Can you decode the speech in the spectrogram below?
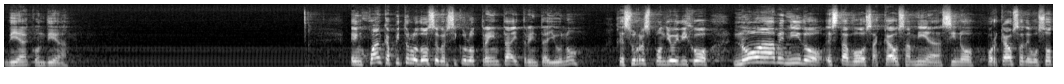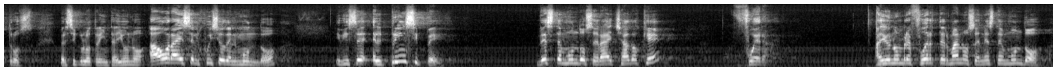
día con día. En Juan capítulo 12, versículo 30 y 31, Jesús respondió y dijo, no ha venido esta voz a causa mía, sino por causa de vosotros. Versículo 31, ahora es el juicio del mundo. Y dice, el príncipe de este mundo será echado ¿qué? Fuera. Hay un hombre fuerte, hermanos, en este mundo,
